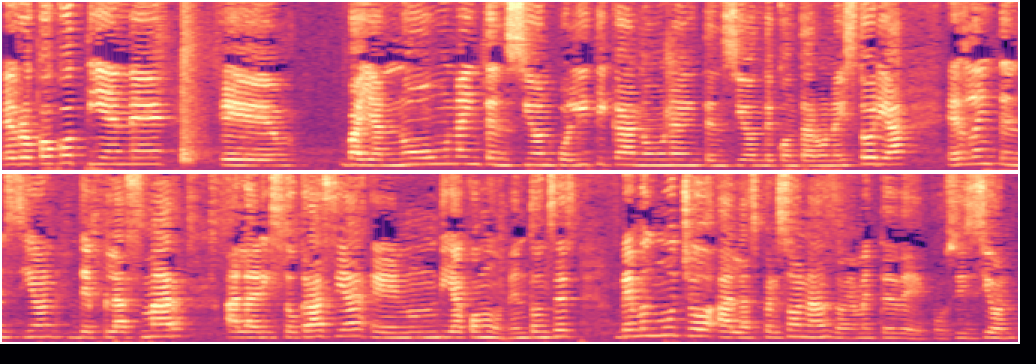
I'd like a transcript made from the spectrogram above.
El rococo tiene, eh, vaya, no una intención política, no una intención de contar una historia, es la intención de plasmar a la aristocracia en un día común. Entonces, vemos mucho a las personas, obviamente de posición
